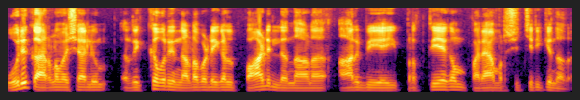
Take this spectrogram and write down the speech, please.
ഒരു കാരണവശാലും റിക്കവറി നടപടികൾ പാടില്ലെന്നാണ് ആർ ബി ഐ പ്രത്യേകം പരാമർശിച്ചിരിക്കുന്നത്.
